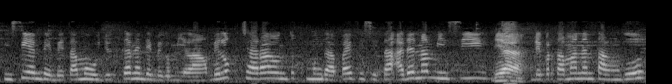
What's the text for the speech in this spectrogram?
visi NTB ta mewujudkan NTB Gemilang. Beluk cara untuk menggapai visi ta ada enam misi. Ya. Di pertama nan tangguh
